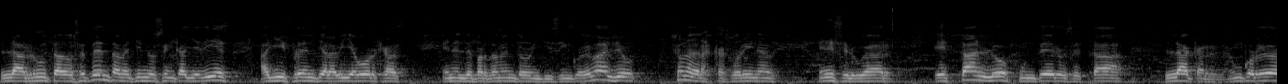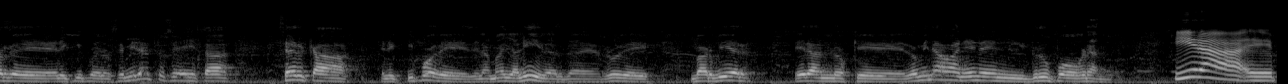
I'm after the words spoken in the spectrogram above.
la ruta 270, metiéndose en calle 10, allí frente a la Villa Borjas en el departamento 25 de mayo zona de las casuarinas, en ese lugar están los punteros, está la carrera. Un corredor del equipo de los Emiratos y ahí está cerca el equipo de, la malla líder, de Rudy Barbier, eran los que dominaban en el grupo grande. Y era eh,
